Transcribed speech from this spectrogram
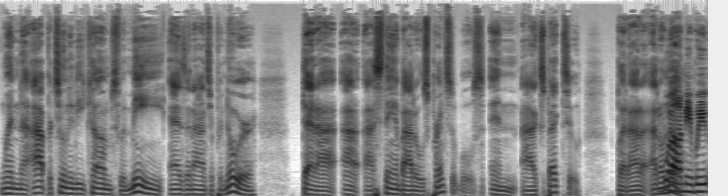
when the opportunity comes for me as an entrepreneur that I, I, I stand by those principles and I expect to. But I, I don't know. well, know. I mean, we,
